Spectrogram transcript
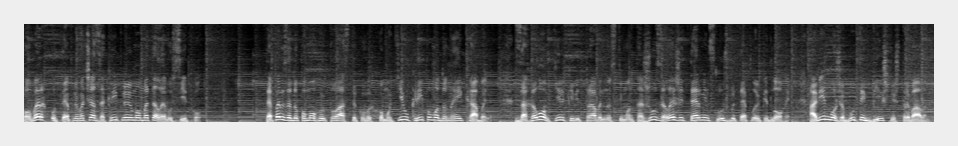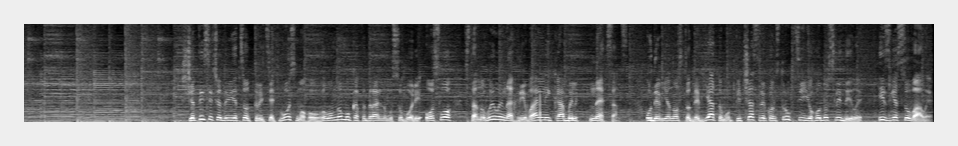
Поверх утеплювача закріплюємо металеву сітку. Тепер за допомогою пластикових хомутів кріпимо до неї кабель. Загалом тільки від правильності монтажу залежить термін служби теплої підлоги, а він може бути більш ніж тривалим. Ще 1938-го у головному кафедральному соборі Осло встановили нагрівальний кабель Nexans. У 99-му під час реконструкції його дослідили і з'ясували,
